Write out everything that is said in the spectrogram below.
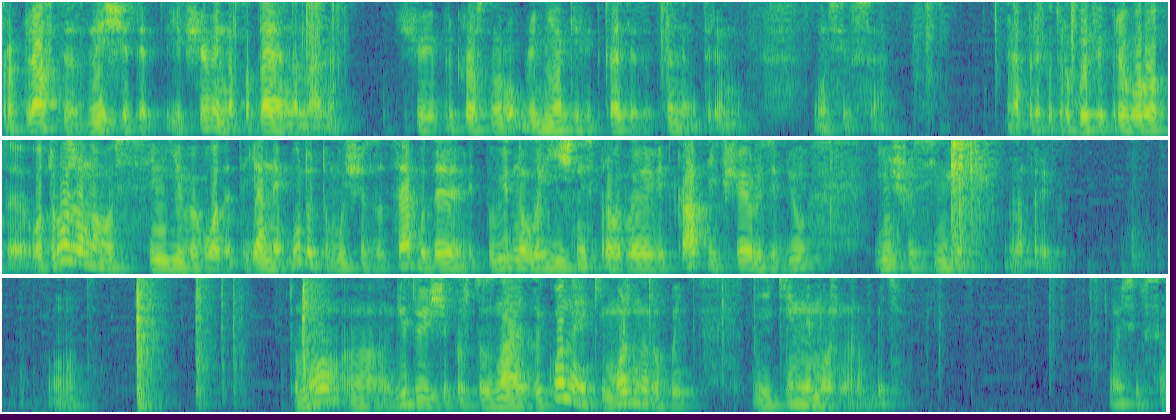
проклясти, знищити, якщо він нападає на мене. Що я прекрасно роблю, ніяких відкатів за це не отримую. Ось і все. Наприклад, робити приворот одруженого з сім'ї виводити я не буду, тому що за це буде відповідно логічний справедливий відкат, якщо я розіб'ю іншу сім'ю, наприклад. От. Тому е, відуючі просто знають закони, які можна робити і які не можна робити. Ось і все.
